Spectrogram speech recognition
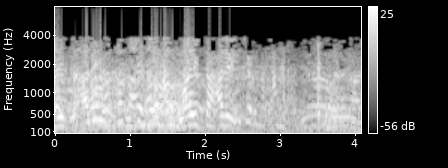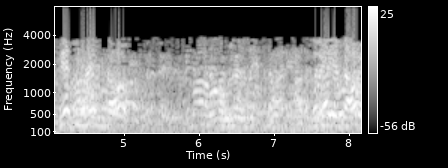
الله يفتح عليك. الله يفتح عليك. ده اهو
